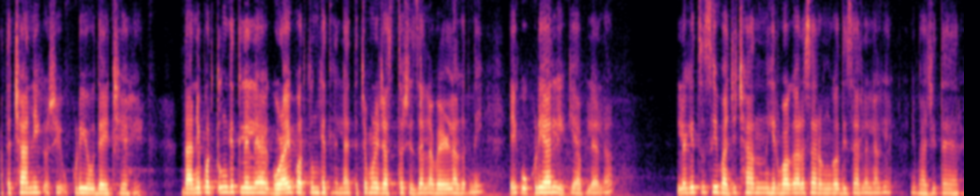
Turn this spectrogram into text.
आता छान एक अशी उकडी येऊ द्यायची आहे. दाणे परतून घेतलेले आहे गोळाही परतून घेतलेला आहे त्याच्यामुळे जास्त शिजायला वेळ लागत नाही. एक उकडी आली की आपल्याला लगेचच ही भाजी छान हिरवागार असा रंग दिसायला लागेल आणि भाजी तयार आहे.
